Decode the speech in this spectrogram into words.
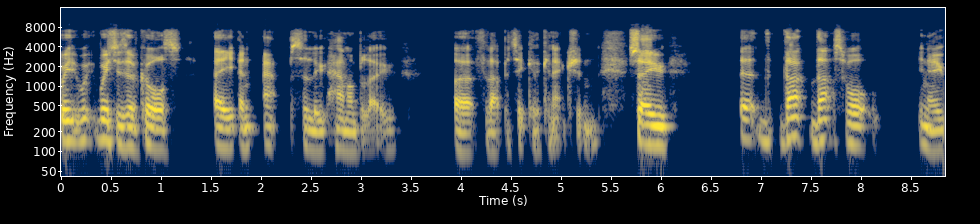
which is of course a an absolute hammer blow uh, for that particular connection. So uh, that that's what you know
